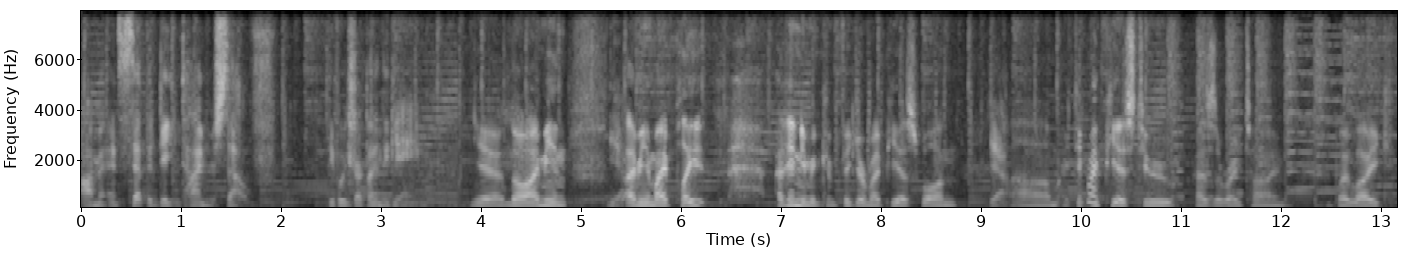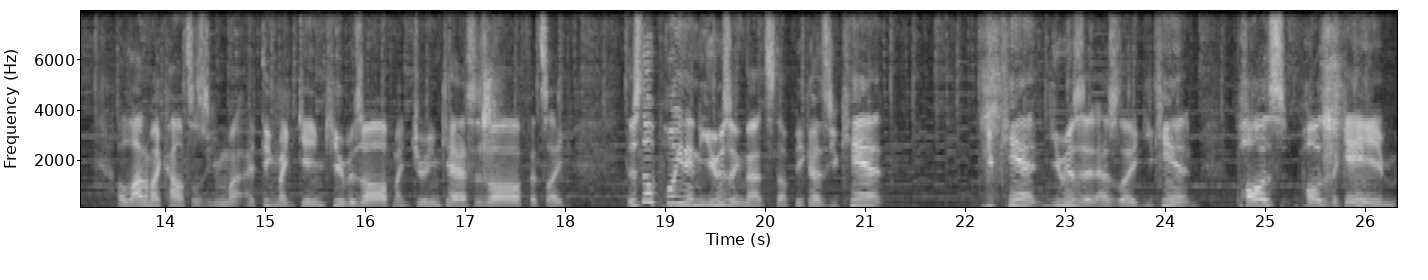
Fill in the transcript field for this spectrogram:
um, and set the date and time yourself before you start playing the game. Yeah. No, I mean, Yeah. I mean my play. I didn't even configure my PS1. Yeah. Um, I think my PS2 has the right time, but like a lot of my consoles, even my, I think my GameCube is off, my Dreamcast is off. It's like there's no point in using that stuff because you can't you can't use it as like you can't pause pause the game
